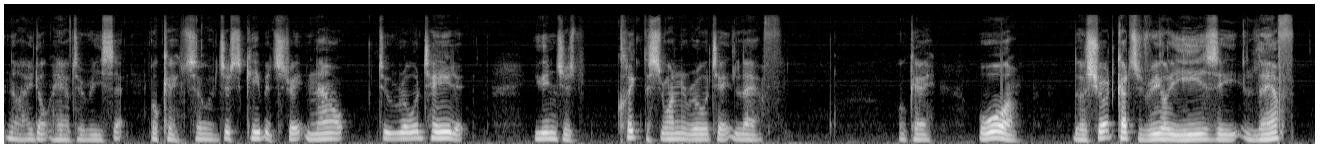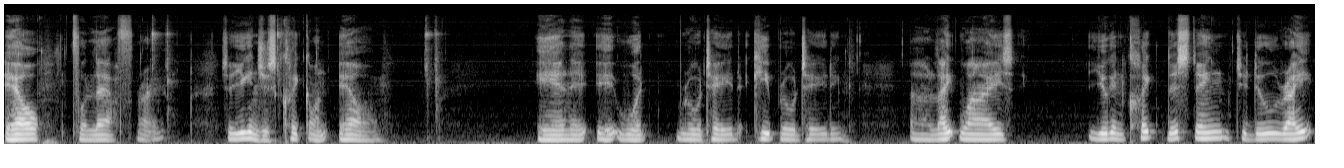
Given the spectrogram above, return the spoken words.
No, I don't have to reset. Okay, so just keep it straight. Now, to rotate it, you can just click this one and rotate left. Okay, or the shortcut's really easy. Left, L for left, right? So you can just click on L and it, it would rotate, keep rotating. Uh, likewise, you can click this thing to do right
